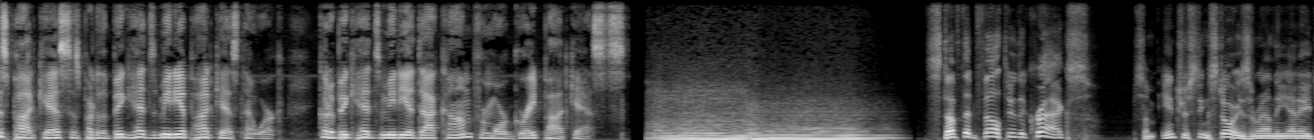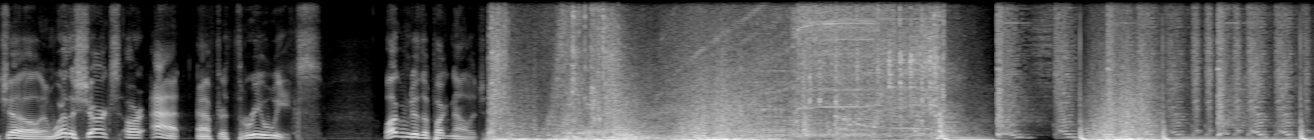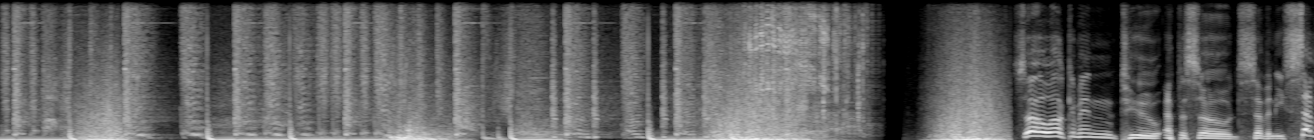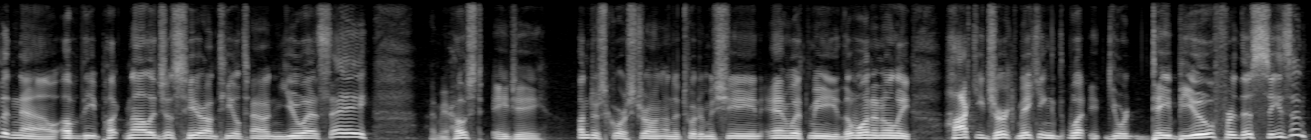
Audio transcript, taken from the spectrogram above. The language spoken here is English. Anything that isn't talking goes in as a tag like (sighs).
This podcast is part of the Big Heads Media Podcast Network. Go to bigheadsmedia.com for more great podcasts. Stuff that fell through the cracks, some interesting stories around the NHL, and where the Sharks are at after three weeks. Welcome to the Pucknologist. So, welcome into episode 77 now of the Pucknologist here on Teal Town, USA. I'm your host, AJ underscore strong on the Twitter machine, and with me, the one and only hockey jerk making what your debut for this season?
